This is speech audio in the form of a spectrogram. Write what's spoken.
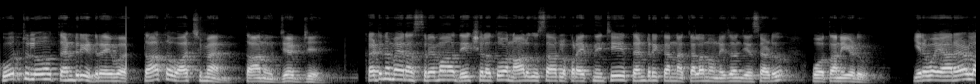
కోర్టులో తండ్రి డ్రైవర్ తాత వాచ్మ్యాన్ తాను జడ్జి. కఠినమైన శ్రమ దీక్షలతో నాలుగు సార్లు ప్రయత్నించి తండ్రి కన్న కలను నిజం చేశాడు ఓ తనయుడు. ఇరవై ఆరేళ్ళ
